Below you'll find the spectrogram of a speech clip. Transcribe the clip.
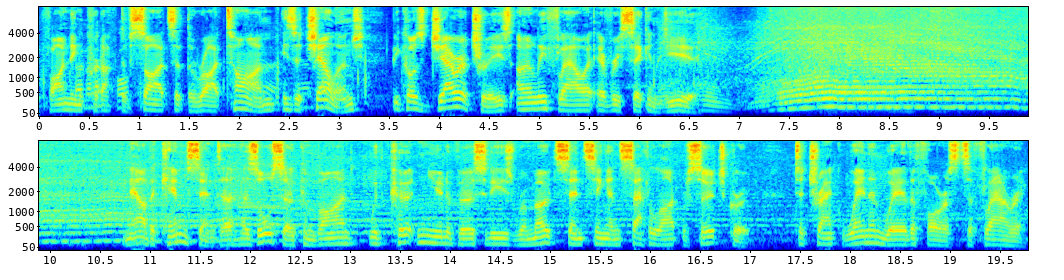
Finding productive sites at the right time is a challenge because jarrah trees only flower every second year. Now the Chem Centre has also combined with Curtin University's Remote Sensing and Satellite Research Group to track when and where the forests are flowering.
